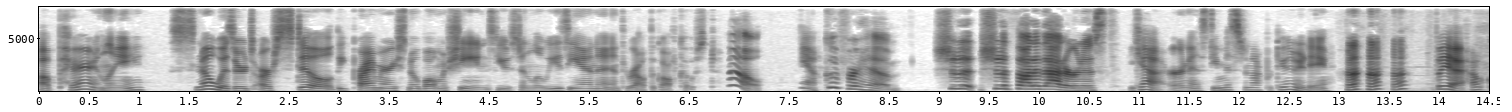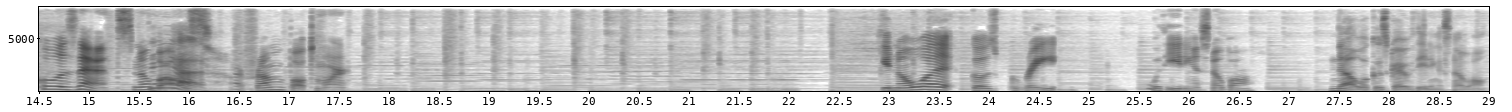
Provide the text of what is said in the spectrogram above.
apparently, snow wizards are still the primary snowball machines used in Louisiana and throughout the Gulf Coast. Oh. Yeah. Good for him. Should have should have thought of that, Ernest. Yeah, Ernest, you missed an opportunity. but yeah, how cool is that? Snowballs Yeah. are from Baltimore. You know what goes great with eating a snowball? No, what goes great with eating a snowball?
